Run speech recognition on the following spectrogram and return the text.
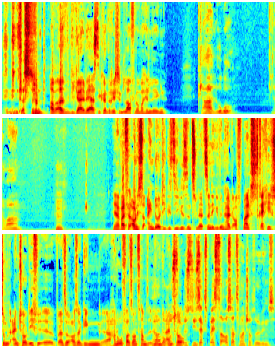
Das stimmt. Aber also, wie geil wäre es? Die könnten richtig den Lauf nochmal hinlegen. Klar, Logo. Aber Ja, weil es halt auch nicht so eindeutige Siege sind zuletzt. Ne? Die gewinnen halt oftmals dreckig so mit einem Tor, äh, also außer gegen äh, Hannover, sonst haben sie immer ja, mit einem Rostock Tor. ist die sechstbeste Auswärtsmannschaft übrigens.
